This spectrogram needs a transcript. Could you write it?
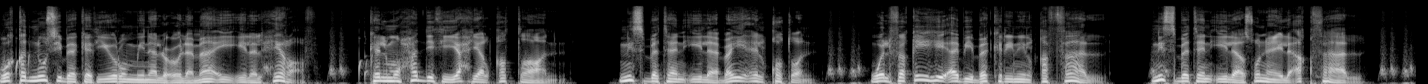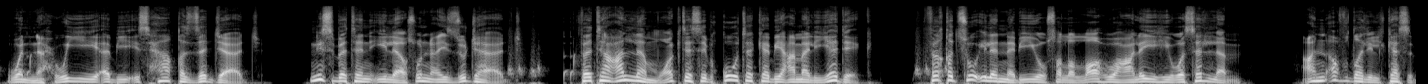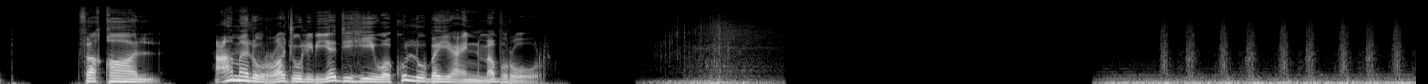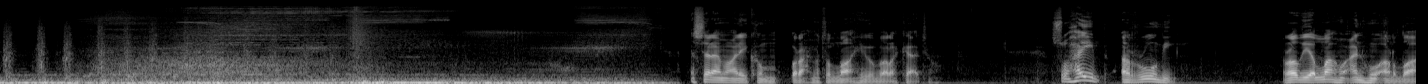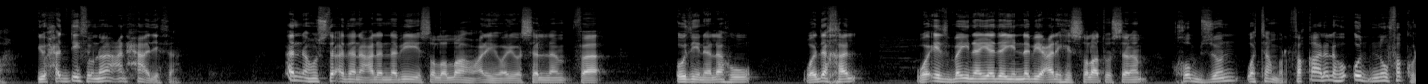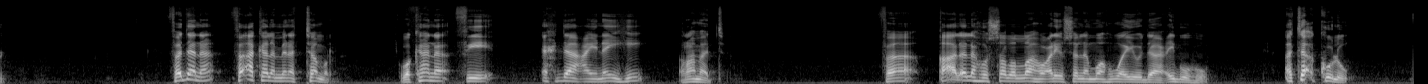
وقد نسب كثير من العلماء إلى الحرف كالمحدث يحيى القطان نسبة إلى بيع القطن والفقيه أبي بكر القفال نسبة إلى صنع الأقفال والنحوي أبي إسحاق الزجاج نسبة إلى صنع الزجاج. فتعلم واكتسب قوتك بعمل يدك. فقد سئل النبي صلى الله عليه وسلم عن أفضل الكسب. فقال عمل الرجل بيده وكل بيع مبرور. السلام عليكم ورحمة الله وبركاته. صهيب الرومي رضي الله عنه وأرضاه يحدثنا عن حادثة. أنه استأذن على النبي صلى الله عليه وآله وسلم فأذن له ودخل وإذ بين يدي النبي عليه الصلاة والسلام خبز وتمر فقال له أدن فكل. فدنا فأكل من التمر وكان في إحدى عينيه رمد. فقال له صلى الله عليه وسلم وهو يداعبه أتأكل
